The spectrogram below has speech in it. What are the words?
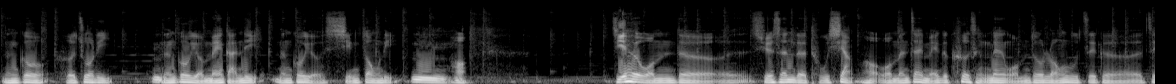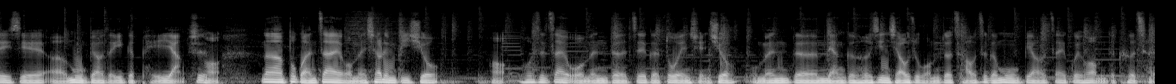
能够合作力。能够有美感力，能够有行动力，嗯，好，结合我们的学生的图像，哈，我们在每一个课程里面，我们都融入这个这些呃目标的一个培养，是。哦。那不管在我们校练必修，好，或是在我们的这个多元选修，我们的两个核心小组，我们都朝这个目标在规划我们的课程，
